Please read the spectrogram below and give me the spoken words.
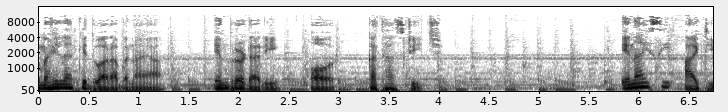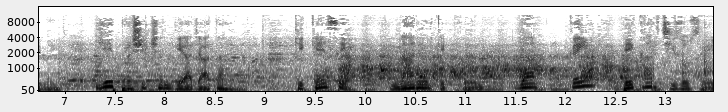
महिला के द्वारा बनाया एम्ब्रॉयडरी और कथा स्टिच। एनआईसी आईटी में ये प्रशिक्षण दिया जाता है कि कैसे नारियल के फूल या कई बेकार चीज़ों से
